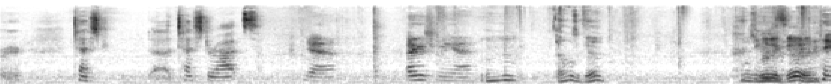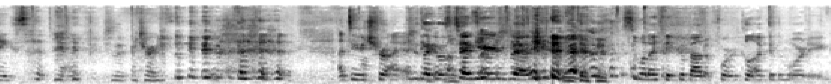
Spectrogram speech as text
or test uh, test rats. Yeah. I get you, yeah. hmm That was good. That was really good. Thanks. Yeah. She's like, I tried. I do try. I She's think like, it was 10 years back. That's what I think about at four o'clock in the morning.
